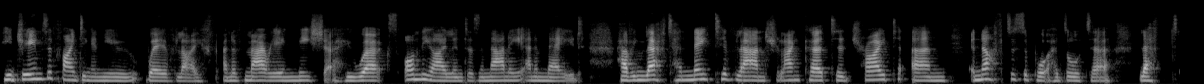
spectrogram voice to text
He dreams of finding a new way of life and of marrying Nisha, who works on the island as a nanny and a maid, having left her native land, Sri Lanka, to try to earn enough to support her daughter, left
